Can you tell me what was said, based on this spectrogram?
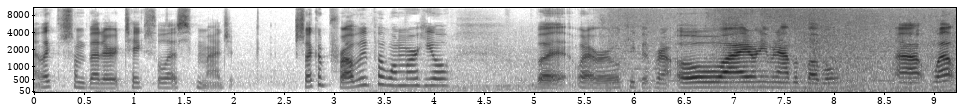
I like this one better. It takes less magic. So I could probably put one more heal. But whatever, we'll keep it for now. Oh, I don't even have a bubble. Uh, well,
